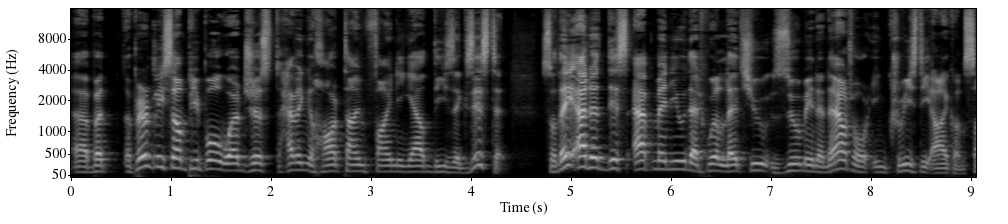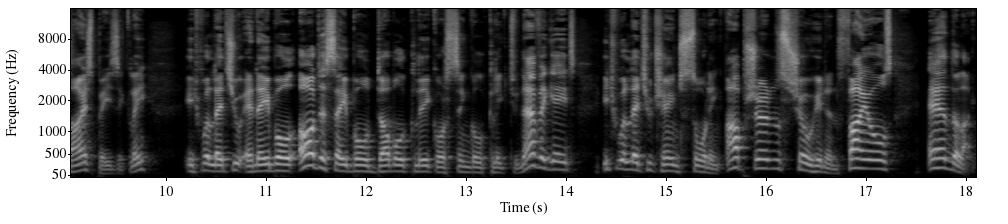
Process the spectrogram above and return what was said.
Uh, but apparently, some people were just having a hard time finding out these existed. So they added this app menu that will let you zoom in and out or increase the icon size basically. It will let you enable or disable double click or single click to navigate. It will let you change sorting options, show hidden files, and the like.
